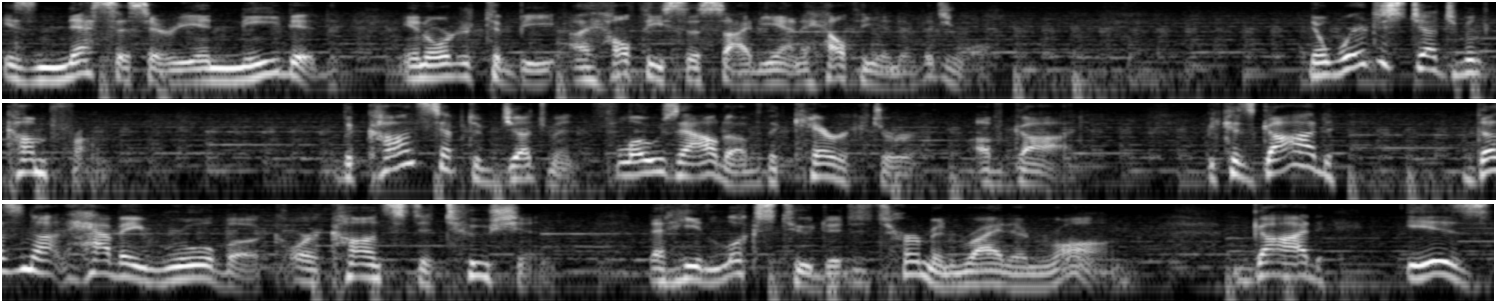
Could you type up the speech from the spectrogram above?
is necessary and needed in order to be a healthy society and a healthy individual. Now, where does judgment come from? The concept of judgment flows out of the character of God because God does not have a rule book or a constitution that he looks to to determine right and wrong. God is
